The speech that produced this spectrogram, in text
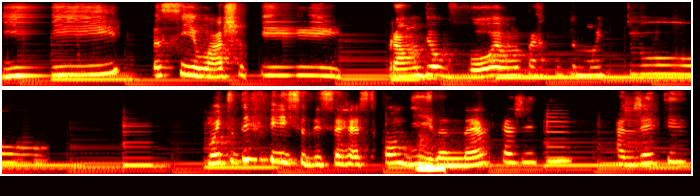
e, assim, eu acho que para onde eu vou é uma pergunta muito muito difícil de ser respondida, né? Porque a gente, a gente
